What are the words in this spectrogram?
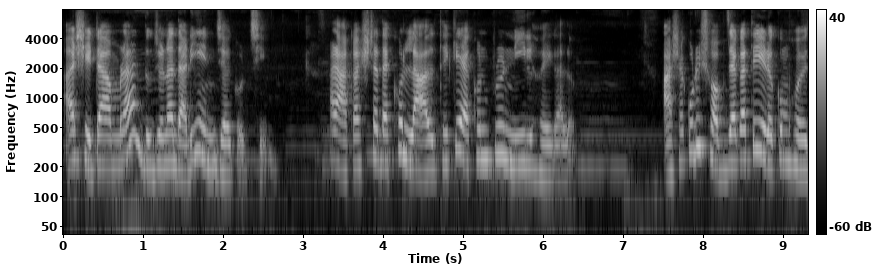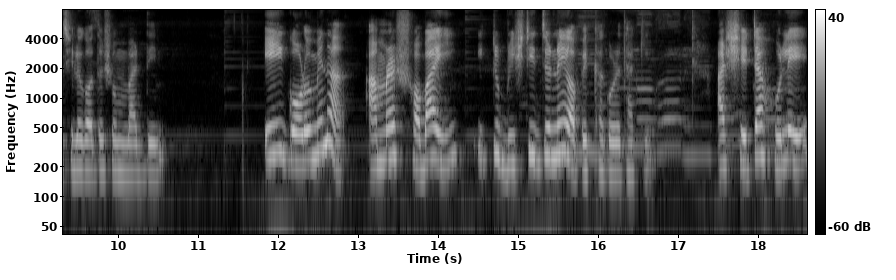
আর সেটা আমরা দুজনা দাঁড়িয়ে এনজয় করছি। আর আকাশটা দেখো লাল থেকে এখন পুরো নীল হয়ে গেল। আশা করি সব জায়গাতেই এরকম হয়েছিল গত সোমবার দিন। এই গরমে না, আমরা সবাই একটু বৃষ্টির জন্যই অপেক্ষা করে থাকি। আর সেটা হলে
